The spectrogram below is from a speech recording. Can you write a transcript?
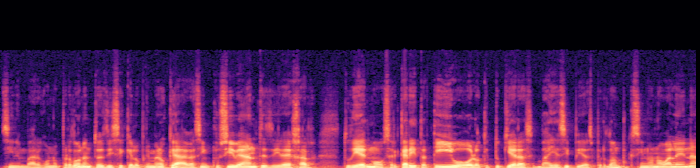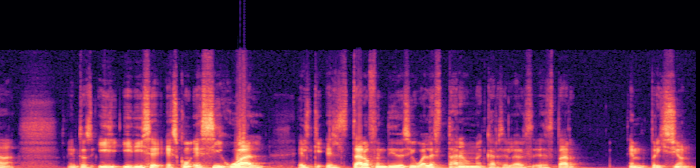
sin embargo no perdona. Entonces dice que lo primero que hagas, inclusive antes de ir a dejar tu diezmo o ser caritativo o lo que tú quieras, vayas y pidas perdón, porque si no, no vale nada. Entonces, y, dice, es, es igual, el, el estar ofendido es igual a estar en una cárcel, es estar en prisión.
